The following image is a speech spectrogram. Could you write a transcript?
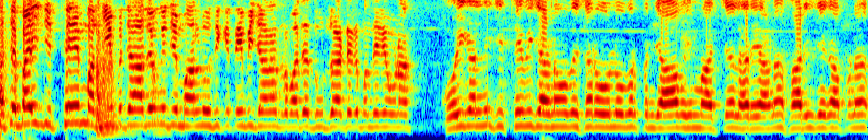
ਅੱਛਾ ਬਾਈ ਜਿੱਥੇ ਮਰਜ਼ੀ ਪਹੁੰਚਾ ਦਿਓਗੇ ਜੇ ਮੰਨ ਲਓ ਅਸੀਂ ਕਿਤੇ ਵੀ ਜਾਣਾ ਦਰਵਾਜ਼ਾ ਦੂਰ ਦਰਾਡੇ ਦੇ ਬੰਦੇ ਨੇ ਆਉਣਾ। ਕੋਈ ਗੱਲ ਨਹੀਂ ਜਿੱਥੇ ਵੀ ਜਾਣਾ ਹੋਵੇ ਸਰ 올 ਓਵਰ ਪੰਜਾਬ ਹਿਮਾਚਲ ਹਰਿਆਣਾ ਸਾਰੀ ਜਗ੍ਹਾ ਆਪਣਾ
